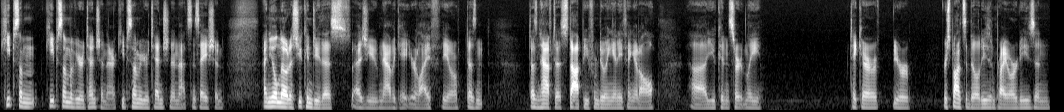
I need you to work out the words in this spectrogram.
keep some keep some of your attention there. Keep some of your attention in that sensation, and you'll notice you can do this as you navigate your life. You know, doesn't doesn't have to stop you from doing anything at all. Uh, you can certainly take care of your responsibilities and priorities, and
